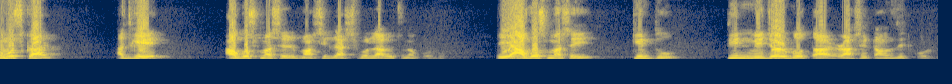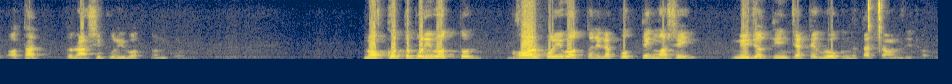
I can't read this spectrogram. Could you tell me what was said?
নমস্কার। আজকে আগস্ট মাসের মাসিক রাশিফল নিয়ে আলোচনা করব। এই আগস্ট মাসেই কিন্তু তিন মেজর গ্রহ তার রাশি ট্রানজিট করবে, অর্থাৎ রাশি পরিবর্তন করবে। নক্ষত্র পরিবর্তন, ঘর পরিবর্তন, এটা প্রত্যেক মাসেই মেজর তিন চারটে গ্রহ কিন্তু তার ট্রানজিট হবে।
